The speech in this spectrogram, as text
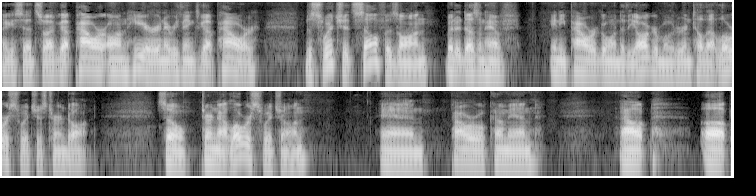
like I said, so I've got power on here and everything's got power. The switch itself is on, but it doesn't have any power going to the auger motor until that lower switch is turned on. So turn that lower switch on and power will come in, out, up.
